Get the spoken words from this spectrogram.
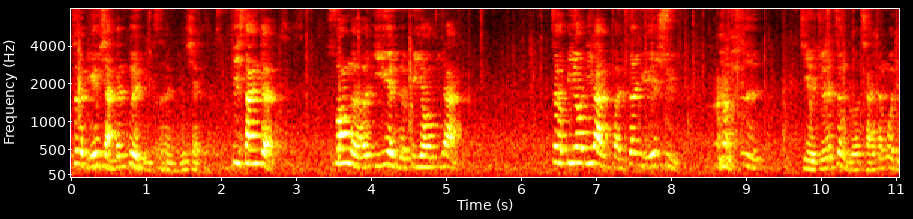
这个联想跟对比是很明显的。第三个，双河医院的 B O D 案，这个 B O D 案本身也许。是解决政府的财政问题，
